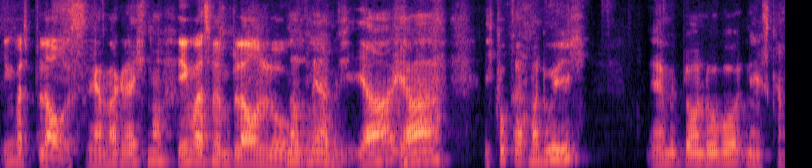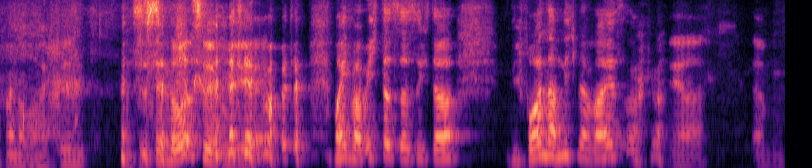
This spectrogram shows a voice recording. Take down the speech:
Irgendwas Blaues. werden wir gleich noch, Irgendwas mit einem blauen Logo. noch lernen. ich. Ja, ja, ich gucke gerade mal durch. Äh, mit blauem Logo. Nee, ist kein feiner Oh, ich bin, was ist denn los mit mir? Manchmal habe ich das, dass ich da die Vornamen nicht mehr weiß. Ja, ähm,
